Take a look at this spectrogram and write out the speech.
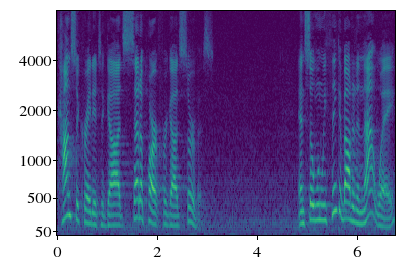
consecrated to God, set apart for God's service. And so when we think about it in that way,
